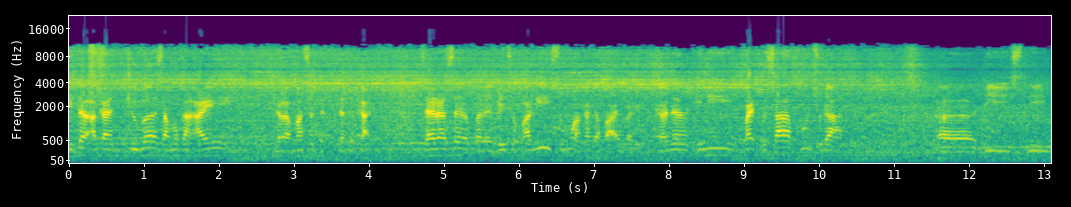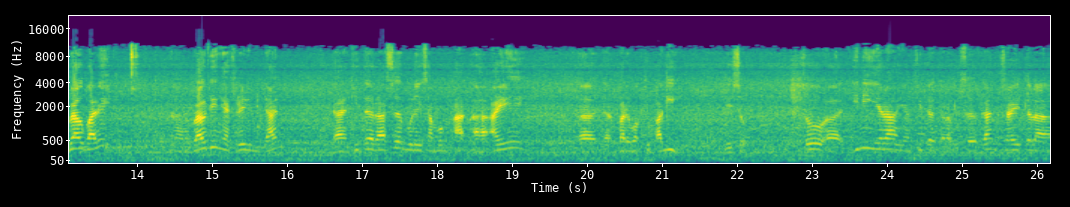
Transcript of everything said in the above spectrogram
Kita akan cuba sambungkan air dalam masa terdekat. Saya rasa pada besok pagi semua akan dapat air balik. Kerana ini baik besar pun sudah uh, di, di well balik. Uh, welding has already been done. Dan kita rasa boleh sambung air uh, pada waktu pagi besok. So uh, ini ialah yang kita telah usahakan. Saya telah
